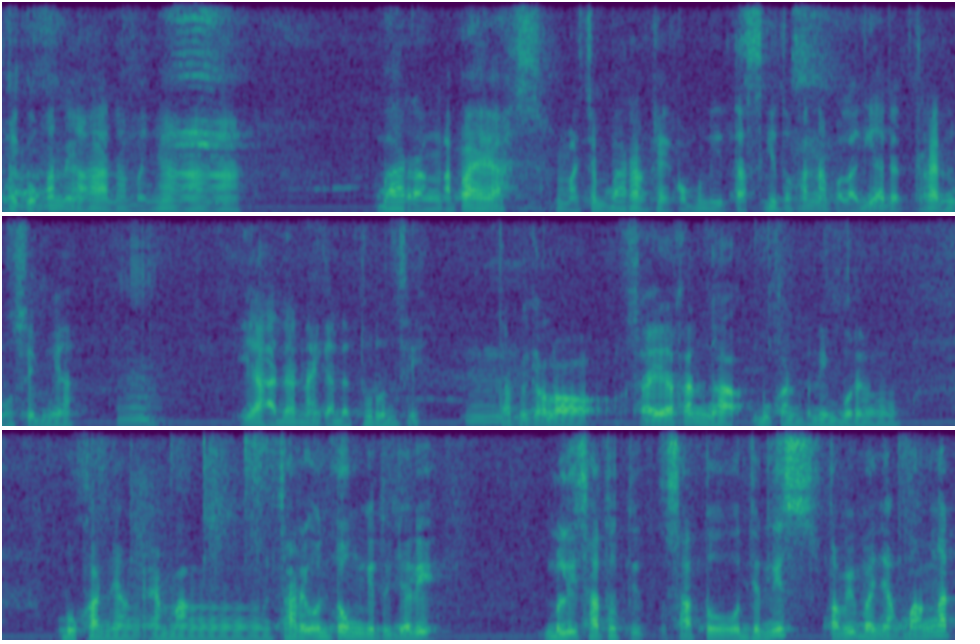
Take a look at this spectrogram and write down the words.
Lego kan ya namanya barang apa ya semacam barang kayak komoditas gitu kan apalagi ada tren musim ya. Hmm. ya ada naik ada turun sih. Tapi kalau saya kan nggak bukan penimbun yang bukan yang emang cari untung gitu. Jadi beli satu satu jenis tapi banyak banget.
